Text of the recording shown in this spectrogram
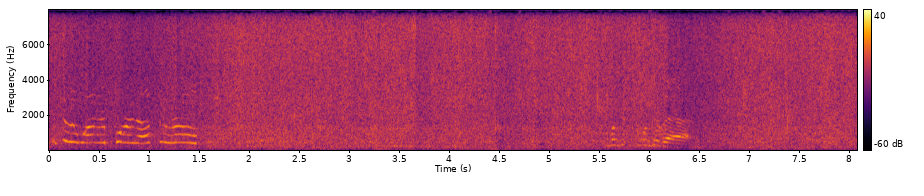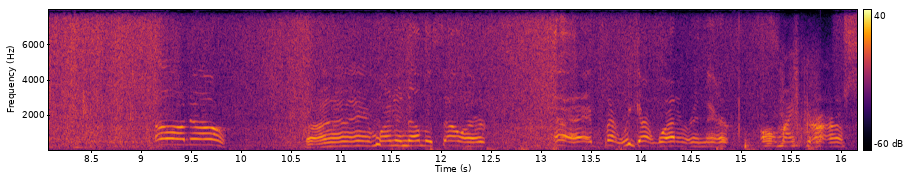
look at the water pouring off the roof. Look at, look at that. Oh no. I'm running down the cellar. I bet we got water in there. Oh my gosh.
